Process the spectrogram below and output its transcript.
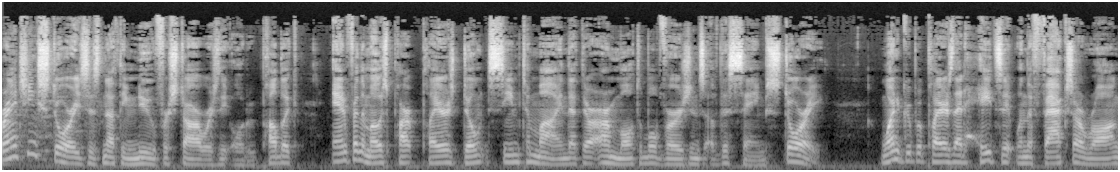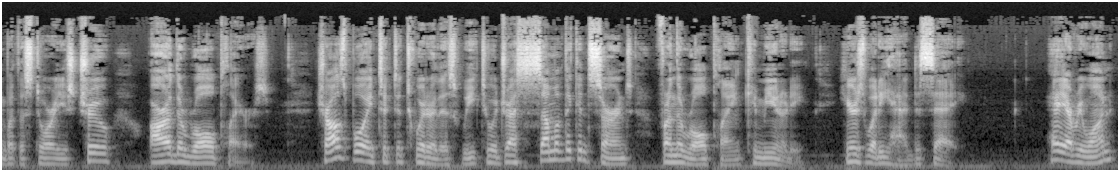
Branching stories is nothing new for Star Wars The Old Republic, and for the most part, players don't seem to mind that there are multiple versions of the same story. One group of players that hates it when the facts are wrong but the story is true are the role players. Charles Boyd took to Twitter this week to address some of the concerns from the role playing community. Here's what he had to say. Hey everyone,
